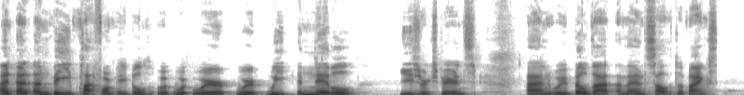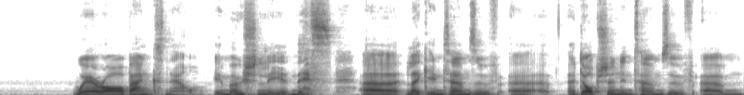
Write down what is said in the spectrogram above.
and, and, and be platform people? We're, we're, we enable user experience and we build that and then sell it to banks where are banks now emotionally in this? Uh, like in terms of uh, adoption, in terms of um,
